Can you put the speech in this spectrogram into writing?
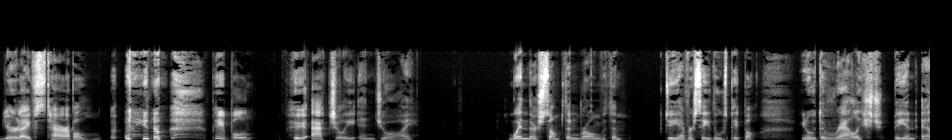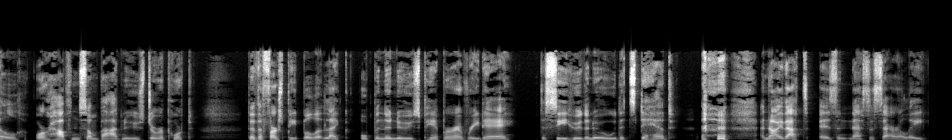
your life's terrible. you know, people who actually enjoy when there's something wrong with them. Do you ever see those people? You know, the relish being ill or having some bad news to report. They're the first people that like open the newspaper every day to see who they know that's dead. now that isn't necessarily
